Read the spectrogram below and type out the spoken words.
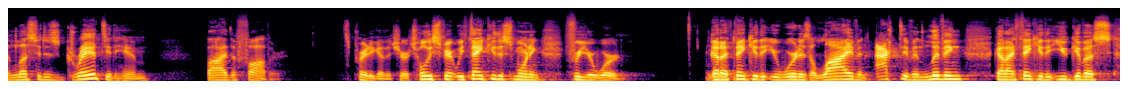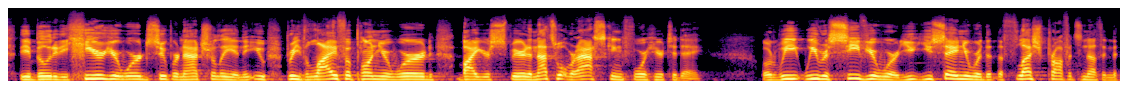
unless it is granted him by the Father. Let's pray together, church. Holy Spirit, we thank you this morning for your word. God, I thank you that your word is alive and active and living. God, I thank you that you give us the ability to hear your word supernaturally and that you breathe life upon your word by your spirit. And that's what we're asking for here today. Lord, we, we receive your word. You, you say in your word that the flesh profits nothing. The,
